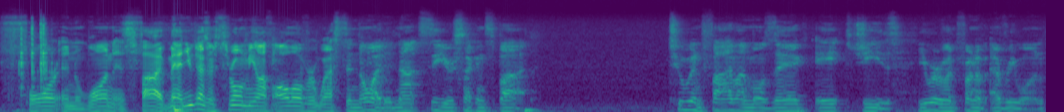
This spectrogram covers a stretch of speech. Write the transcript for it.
Four and one is five. Man, you guys are throwing me off all over, Weston. No, I did not see your second spot. Two and five on Mosaic. Eight. Jeez, you were in front of everyone.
